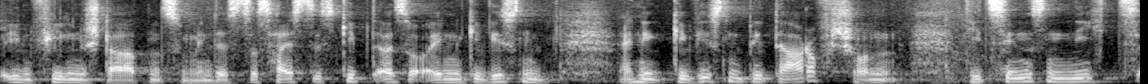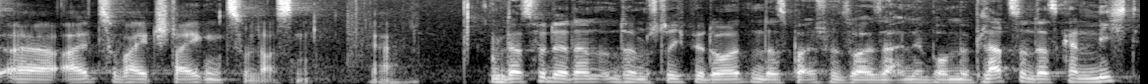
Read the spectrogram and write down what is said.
in vielen Staaten zumindest. Das heißt, es gibt also einen gewissen, einen gewissen Bedarf schon, die Zinsen nicht äh, allzu weit steigen zu lassen. Ja. Und das würde dann unterm Strich bedeuten, dass beispielsweise eine Bombe platzt. Und das kann nicht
